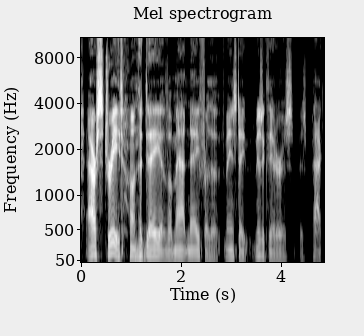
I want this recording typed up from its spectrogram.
our street on the day of a matinee for the Maine State Music Theater is is packed.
